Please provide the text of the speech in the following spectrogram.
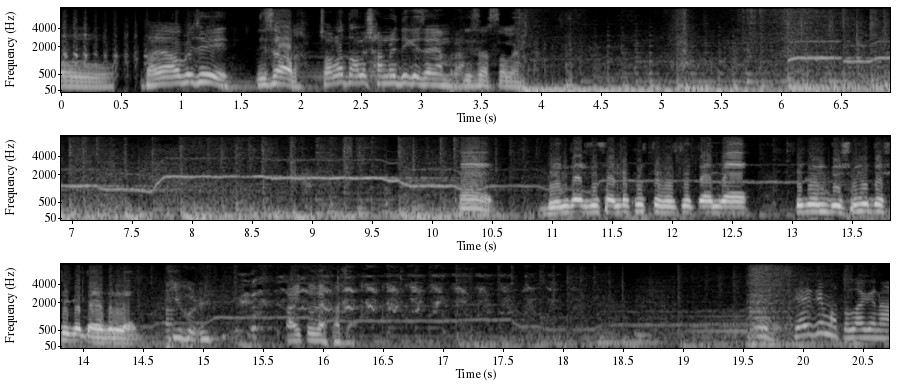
ও। দয়া অভিজিৎ। জি স্যার। চলো তাহলে সামনের দিকে যাই আমরা। জি স্যার চলেন। হ্যাঁ ডেঞ্জার যে সানটা খুঁজতে খুঁজতে তো আমরা সুগন্ধি সমুদ্র সৈকত হয়ে বললাম তাই তো দেখা যায়। সেটি মতো লাগে না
